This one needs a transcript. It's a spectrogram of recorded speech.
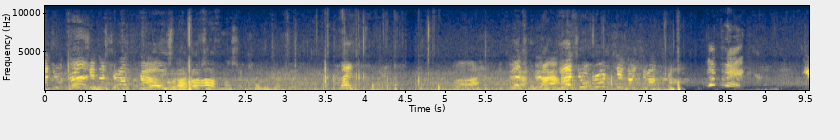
Adziu, wróć się do środka! Adziu, wróć się do środka! Piotrek! Nie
